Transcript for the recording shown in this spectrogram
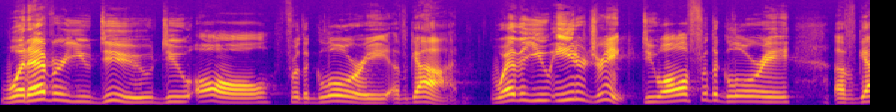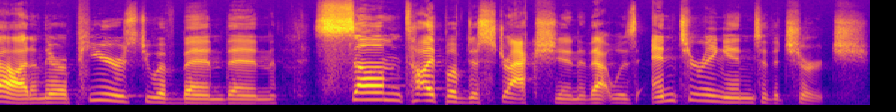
Whatever you do, do all for the glory of God. Whether you eat or drink, do all for the glory of God. And there appears to have been then some type of distraction that was entering into the church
